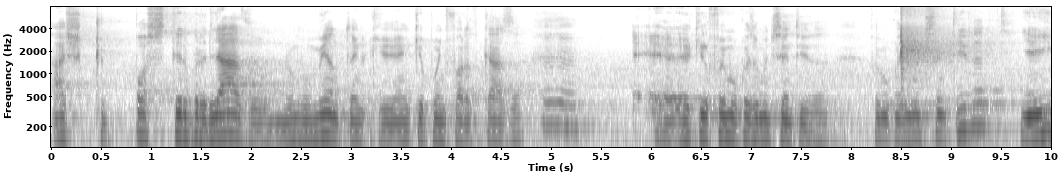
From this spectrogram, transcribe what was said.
acho que posso ter brilhado no momento em que, em que a ponho fora de casa. Eh, Aquilo foi uma coisa muito sentida. Foi uma coisa muito sentida e aí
